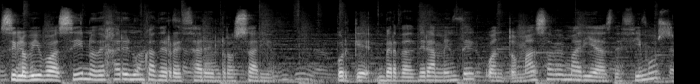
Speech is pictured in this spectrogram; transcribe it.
Si lo vivo así, no dejaré nunca de rezar el rosario, porque verdaderamente cuanto más Ave Marías decimos,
